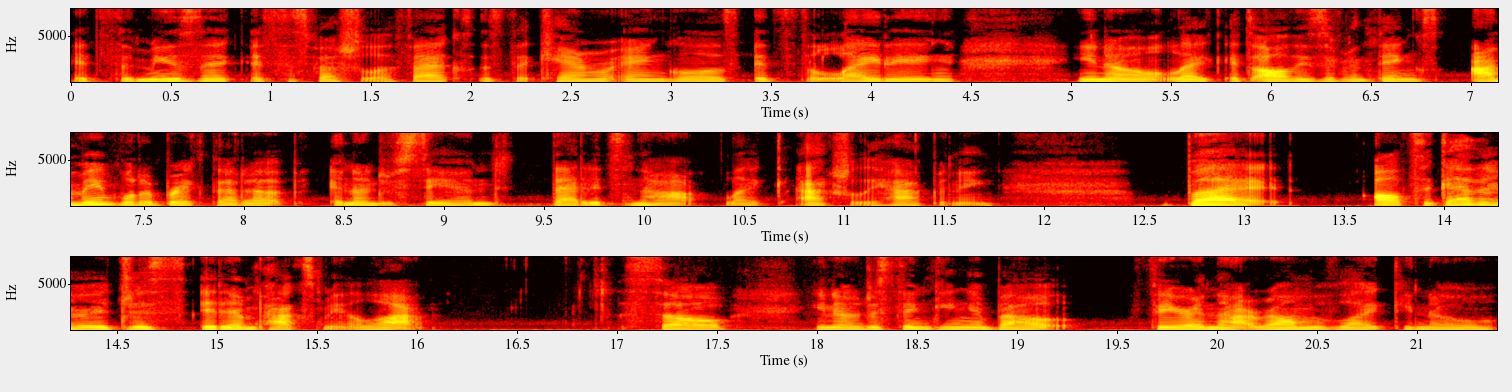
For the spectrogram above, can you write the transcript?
It's the music, it's the special effects, it's the camera angles, it's the lighting, you know, like it's all these different things. I'm able to break that up and understand that it's not like actually happening. But altogether it just it impacts me a lot. So, you know, just thinking about fear in that realm of like, you know,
